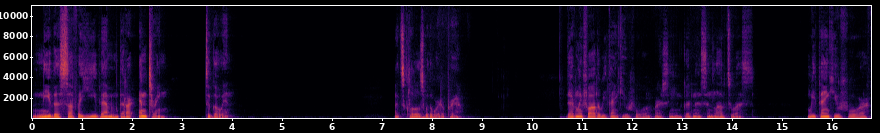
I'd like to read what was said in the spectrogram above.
neither suffer ye them that are entering to go in. Let's close with a word of prayer. Heavenly Father, we thank you for mercy and goodness and love to us. We thank you for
